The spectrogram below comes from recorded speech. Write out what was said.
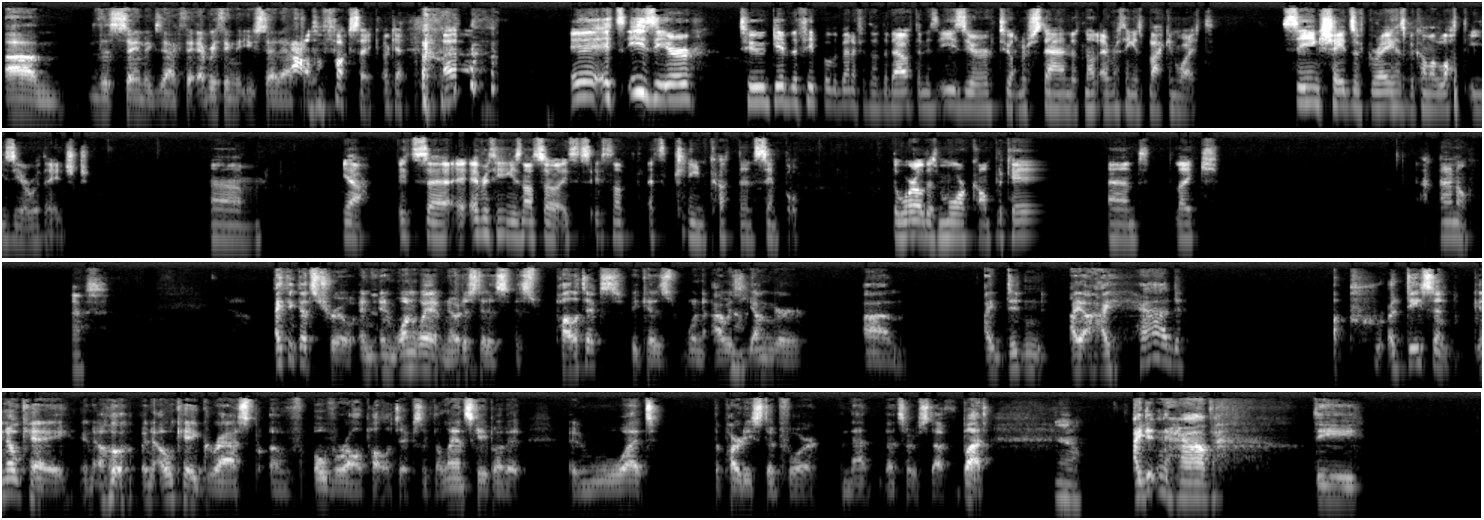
Um the same exact thing. Everything that you said Oh, after. for fuck's sake! Okay, uh, it's easier to give the people the benefit of the doubt, and it's easier to understand that not everything is black and white. Seeing shades of gray has become a lot easier with age. Um, yeah, it's uh, everything is not so it's it's not as clean cut and simple. The world is more complicated, and like I don't know. Yes. I think that's true. And and one way I've noticed it is is politics because when I was Yeah. younger, um, I didn't I I had a, pr- a decent, an okay, an, o- an okay grasp of overall politics, like the landscape of it and what the party stood for and that that sort of stuff. But Yeah. I didn't have the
